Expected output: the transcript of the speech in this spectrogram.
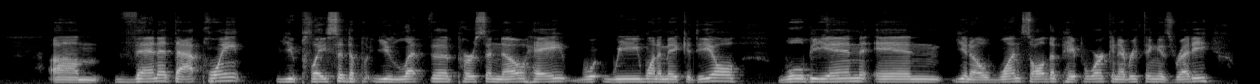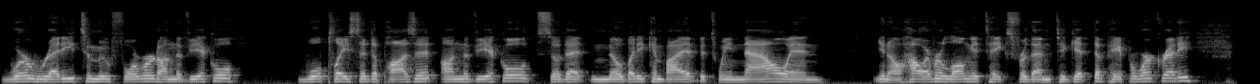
um, then at that point you place a you let the person know, hey, w- we want to make a deal. We'll be in in you know once all the paperwork and everything is ready, we're ready to move forward on the vehicle we'll place a deposit on the vehicle so that nobody can buy it between now and you know however long it takes for them to get the paperwork ready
